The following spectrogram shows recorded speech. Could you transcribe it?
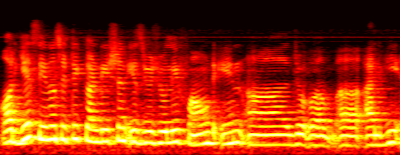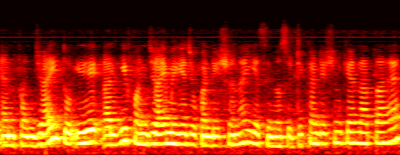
और ये coenocytic condition is usually found in जो एल्गी एंड फंजाई तो ये एल्गी फंजाई में ये जो कंडीशन है, ये सीनोसिटिक कंडीशन कहलाता है।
